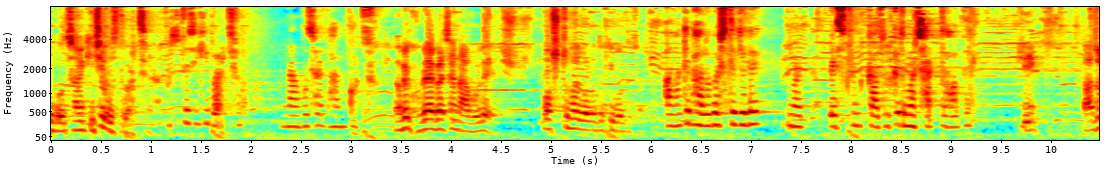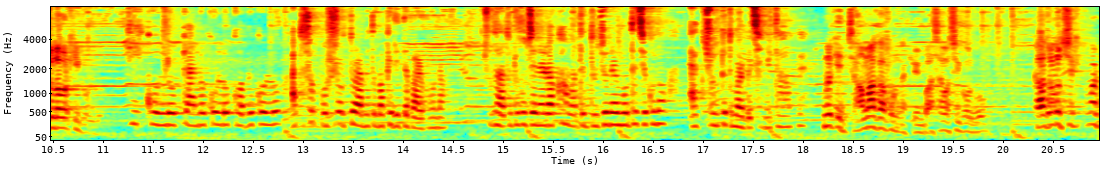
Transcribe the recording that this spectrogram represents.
বলছো আমি কিছু বুঝতে পারছি না। বুঝতে ঠিকই পারছ না বোঝার ভান করছ। এভাবে ঘুরে বেচা না বলে স্পষ্ট হয়ে বলো তো কি বলতে চাও? আমাকে ভালোবাসতে গেলে আমার বেস্ট ফ্রেন্ড কাজলকে তোমার ছাড়তে হবে। কি? কাজল আবার কি করল? কি করল কেন করল কবে করল এত সব প্রশ্ন উত্তর আমি তোমাকে দিতে পারব না। শুধু এতটুকু জেনে রাখো আমাদের দুজনের মধ্যে যে কোনো একজনকে তোমার বেছে নিতে হবে। তোমরা কি জামা কাপড় নাকি বাছাবাছি করব? কাজল হচ্ছে তোমার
